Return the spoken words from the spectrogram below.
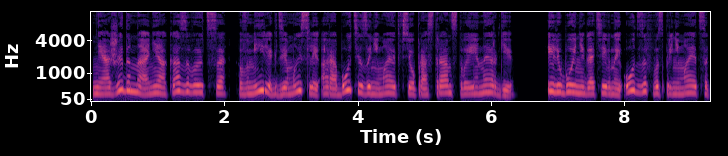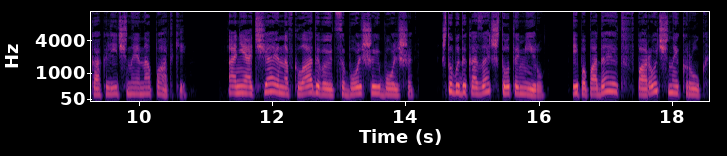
Неожиданно они оказываются в мире, где мысли о работе занимают все пространство и энергию, и любой негативный отзыв воспринимается как личные нападки. Они отчаянно вкладываются больше и больше, чтобы доказать что-то миру, и попадают в порочный круг,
